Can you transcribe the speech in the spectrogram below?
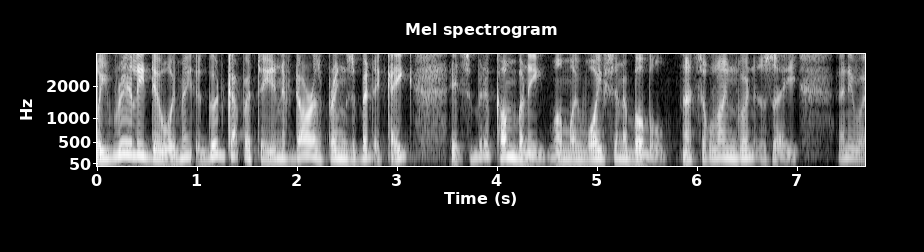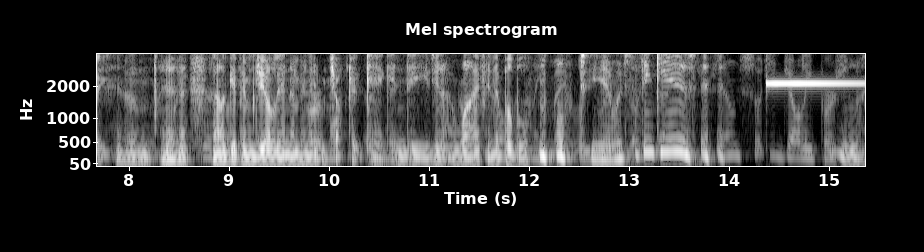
I really do. I make a good cup of tea, and if Doris brings a bit of cake, it's a bit of company while my wife's in a bubble. That's all I'm going to say. Anyway, um, Yeah, I'll give him jelly in a minute and chocolate cake indeed, you know, wife in a bubble. Oh dear, what do you think he is? sounds such a jolly person.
